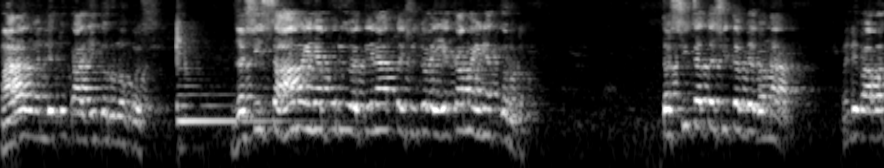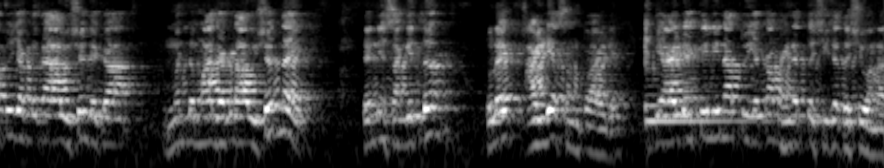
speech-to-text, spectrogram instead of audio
महाराज म्हणले तू काळजी करू नकोस. जशी सहा महिन्यापूर्वी होती ना तशी तुला एका महिन्यात करतो तशीच तशी तब्येत होणार. म्हणजे बाबा तुझ्याकडे काय औषध आहे का? म्हणलं माझ्याकडे औषध नाही. त्यांनी सांगितलं तुला एक आयडिया सांगतो आयडिया ती आयडिया केली ना तू एका महिन्यात तशीच्या तशी होणार.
